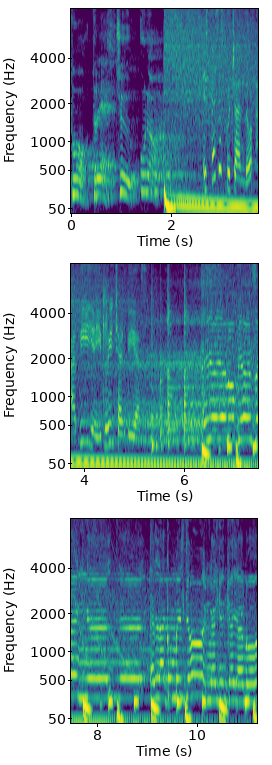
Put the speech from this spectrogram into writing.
4, 3, 2, 1. Estás escuchando a DJ Richard Díaz. Ella ya no piensa en él. Él la convirtió en alguien que ya no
